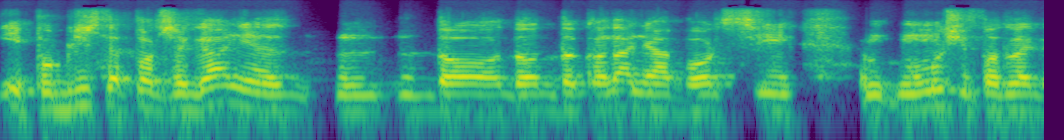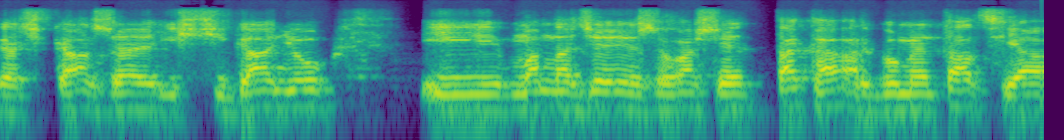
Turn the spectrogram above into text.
i publiczne podżeganie do, do dokonania aborcji musi podlegać karze i ściganiu i mam nadzieję, że właśnie taka argumentacja,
